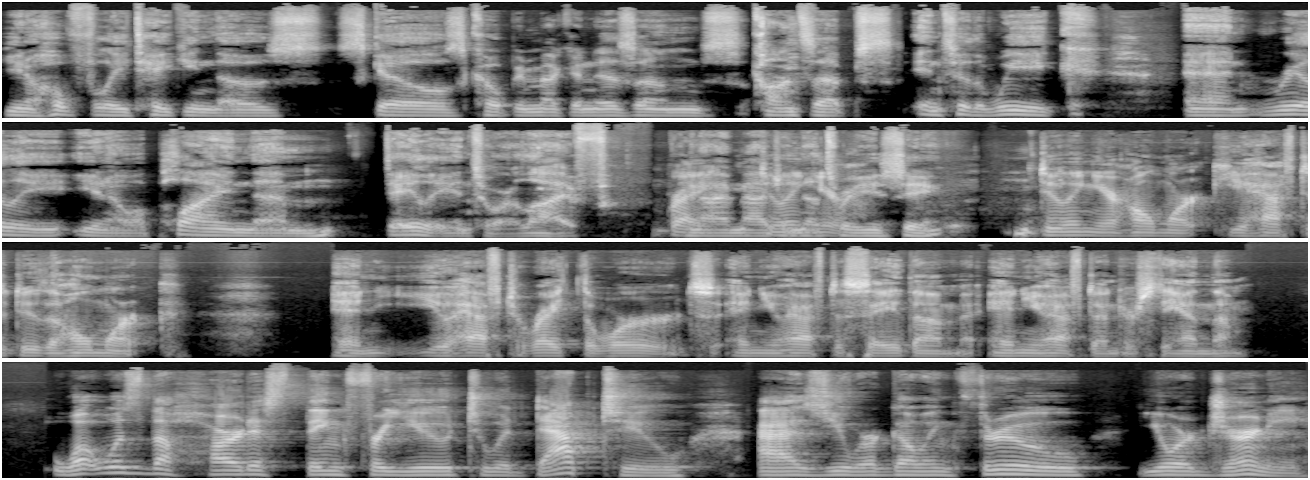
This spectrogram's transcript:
you know, hopefully taking those skills, coping mechanisms, concepts into the week and really, you know, applying them daily into our life. Right. And I imagine doing that's your, where you see. Doing your homework. You have to do the homework and you have to write the words and you have to say them and you have to understand them. What was the hardest thing for you to adapt to as you were going through your journey?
